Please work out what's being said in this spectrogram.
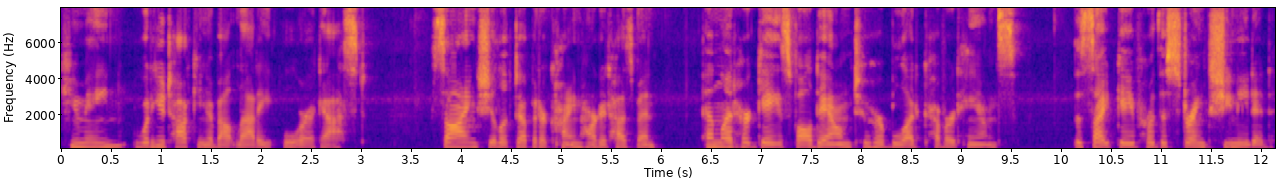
Humane? What are you talking about, laddie? Ulrich asked. Sighing, she looked up at her kind hearted husband and let her gaze fall down to her blood covered hands. The sight gave her the strength she needed.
